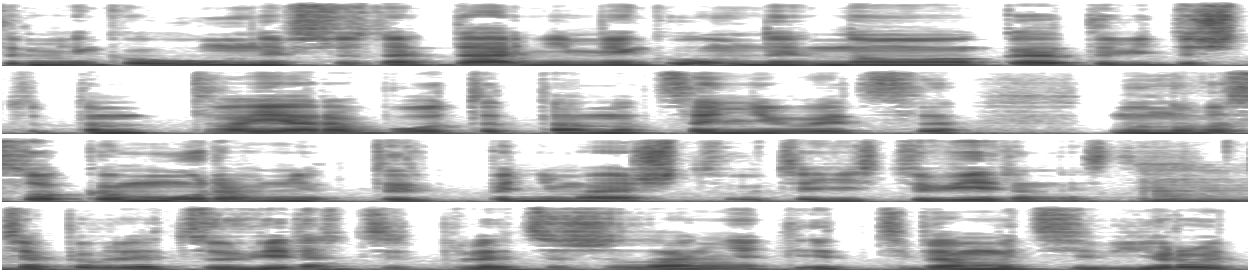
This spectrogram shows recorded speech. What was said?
мега умные, все знают. Да, они мега умные, но когда ты видишь, что там твоя работа там оценивается ну, на высоком уровне, ты понимаешь, что у тебя есть уверенность. Mm-hmm. У тебя появляется уверенность, у тебя появляется желание, это тебя мотивирует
